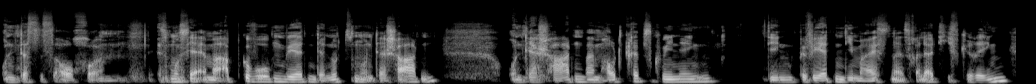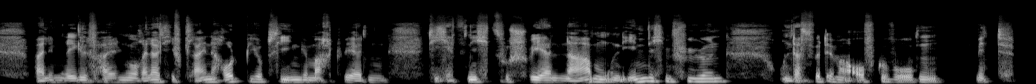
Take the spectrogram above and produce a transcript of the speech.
und das ist auch, ähm, es muss ja immer abgewogen werden, der Nutzen und der Schaden. Und der Schaden beim Hautkrebs-Screening, den bewerten die meisten als relativ gering, weil im Regelfall nur relativ kleine Hautbiopsien gemacht werden, die jetzt nicht zu schweren Narben und ähnlichem führen. Und das wird immer aufgewogen mit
